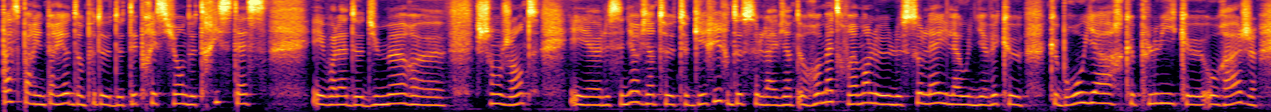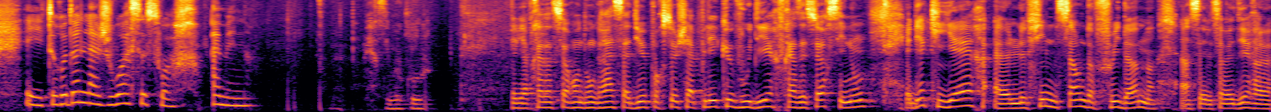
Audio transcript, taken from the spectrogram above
passe par une période un peu de, dépression, de tristesse et voilà d'humeur euh, changeante. Et euh, le Seigneur vient te, guérir de cela, il vient te remettre vraiment le, le soleil là où il n'y avait que, que brouillard, que pluie, que orage, et il te redonne la joie ce soir. Amen. Merci beaucoup. Eh bien, frères et sœurs, rendons grâce à Dieu pour ce chapelet. Que vous dire, frères et sœurs, sinon Eh bien, qu'hier, euh, le film Sound of Freedom, hein, ça veut dire euh,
